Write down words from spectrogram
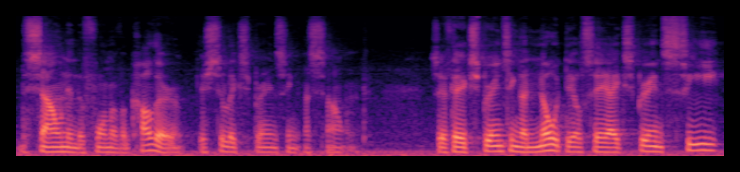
the sound in the form of a color, they're still experiencing a sound. So if they're experiencing a note, they'll say, I experience C,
